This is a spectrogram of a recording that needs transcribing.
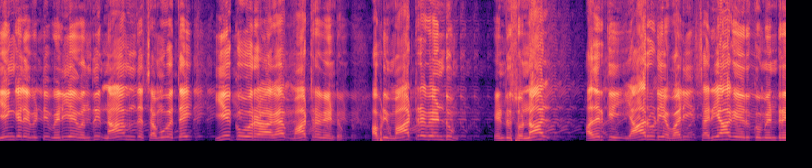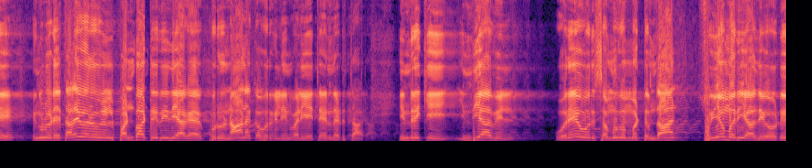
இயங்கலை விட்டு வெளியே வந்து நாம் இந்த சமூகத்தை இயக்குவராக மாற்ற வேண்டும். அப்படி மாற்ற வேண்டும் என்று சொன்னால் அதற்கு யாருடைய வழி சரியாக இருக்கும் என்று எங்களுடைய தலைவர்கள் பண்பாட்டு ரீதியாக குரு நானக் அவர்களின் வழியை தேர்ந்தெடுத்தார். இன்றைக்கு இந்தியாவில் ஒரே ஒரு சமூகம் மட்டும்தான் சுயமரியாதையோடு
